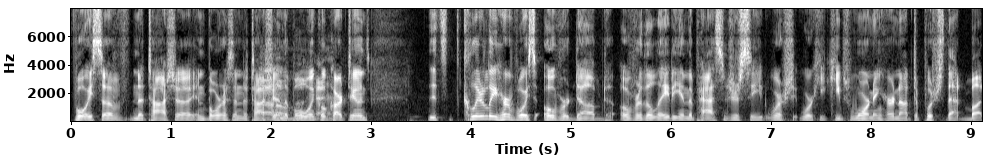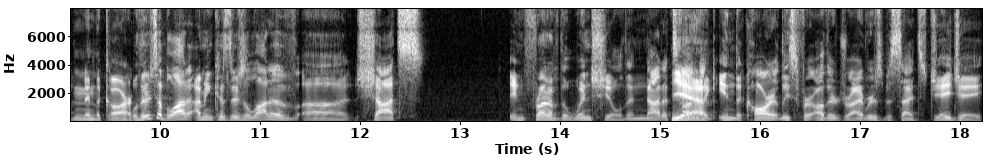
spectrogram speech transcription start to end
voice of Natasha in Boris and Natasha in Oh, the Bullwinkle okay. cartoons. It's clearly her voice overdubbed over the lady in the passenger seat, where she, where he keeps warning her not to push that button in the car. Well, there's a lot. Of, I mean, because there's a lot of uh, shots in front of the windshield, and not a ton Yeah. like in the car, at least for other drivers besides JJ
